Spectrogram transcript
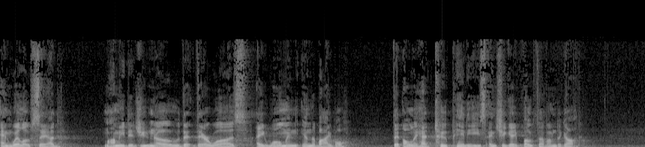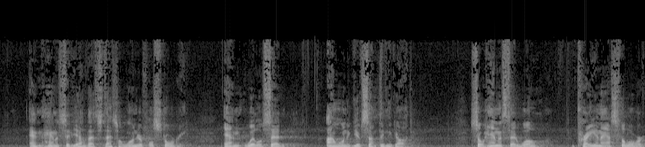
and Willow said, Mommy, did you know that there was a woman in the Bible that only had two pennies and she gave both of them to God? And Hannah said, Yeah, that's, that's a wonderful story. And Willow said, I want to give something to God. So Hannah said, Well, pray and ask the Lord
